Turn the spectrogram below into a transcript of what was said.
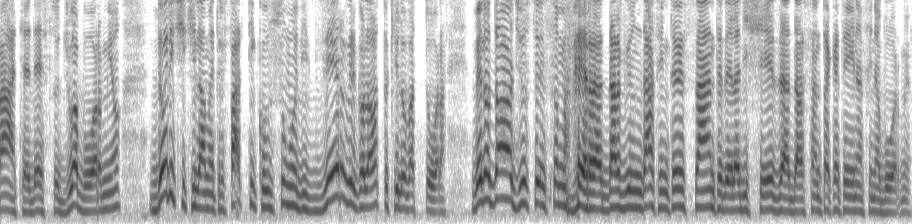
Arrivati adesso giù a Bormio, 12 km fatti, consumo di 0,8 kWh. Ve lo do giusto insomma per darvi un dato interessante della discesa da Santa Caterina fino a Bormio.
